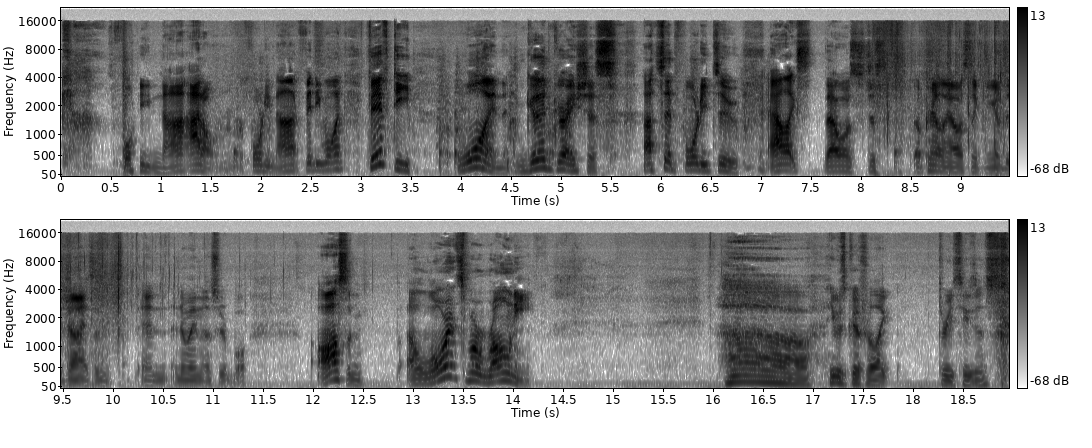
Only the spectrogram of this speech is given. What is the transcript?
49. I don't remember. 49, 51, 51. Good gracious. I said 42. Alex, that was just apparently I was thinking of the Giants and, and New England Super Bowl. Awesome. Uh, A Laurence Maroney. Oh, he was good for like three seasons.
